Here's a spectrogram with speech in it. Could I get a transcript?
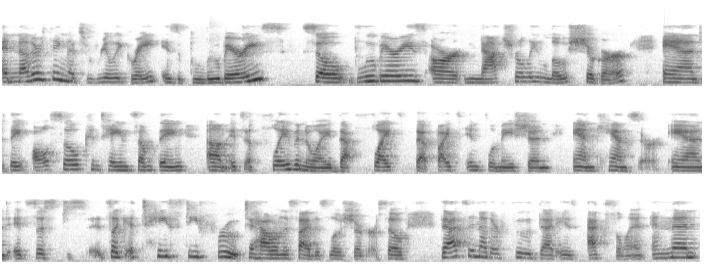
another thing that's really great is blueberries. So, blueberries are naturally low sugar, and they also contain something. Um, it's a flavonoid that fights that fights inflammation and cancer, and it's just it's like a tasty fruit to have on the side. that's low sugar, so that's another food that is excellent. And then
